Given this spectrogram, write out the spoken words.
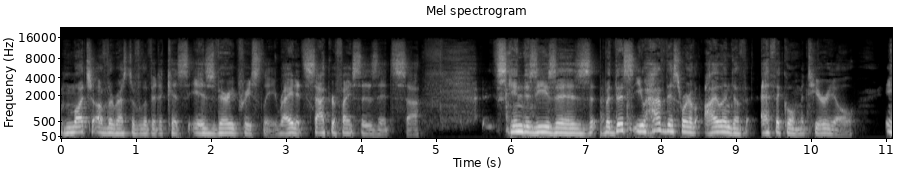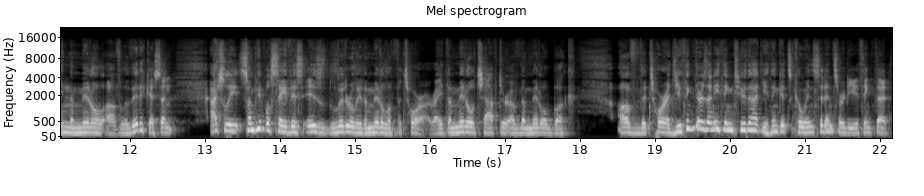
Much of the rest of Leviticus is very priestly, right? It's sacrifices, it's uh, skin diseases, but this you have this sort of island of ethical material in the middle of Leviticus and Actually, some people say this is literally the middle of the Torah, right? The middle chapter of the middle book of the Torah. Do you think there's anything to that? Do you think it's coincidence, or do you think that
